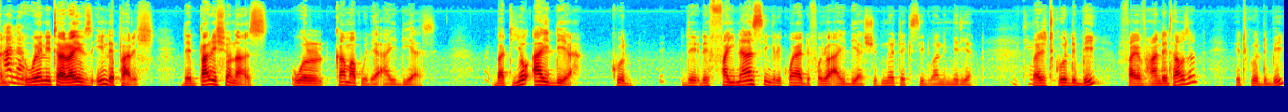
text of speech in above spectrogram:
and annum. when it arrives in the parish, the parishioners will come up with their ideas. But your idea could, the, the financing required for your idea should not exceed 1 million. Okay. But it could be 500,000, it could be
